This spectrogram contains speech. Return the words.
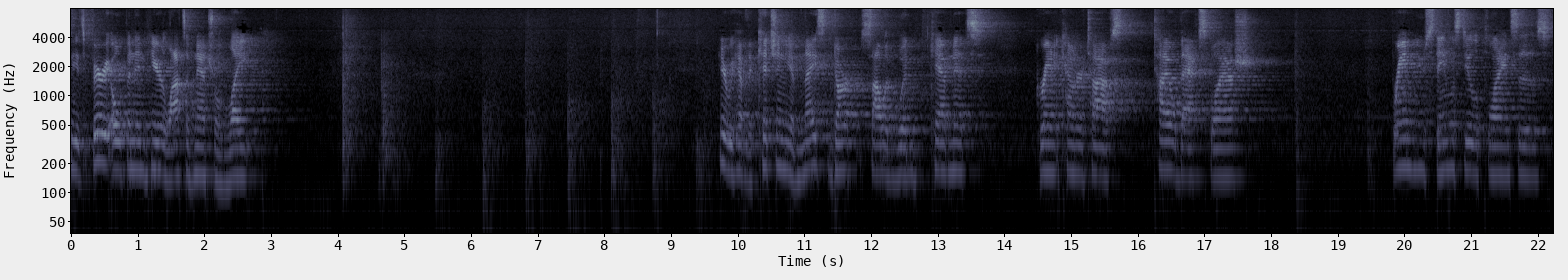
See, it's very open in here, lots of natural light. Here we have the kitchen. You have nice, dark, solid wood cabinets, granite countertops, tile backsplash, brand new stainless steel appliances.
